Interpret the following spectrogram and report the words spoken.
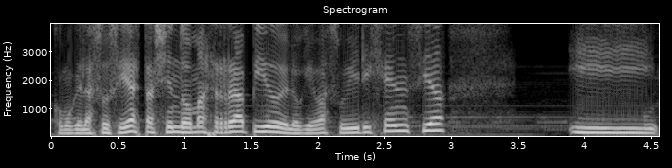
como que la sociedad está yendo más rápido de lo que va su dirigencia y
